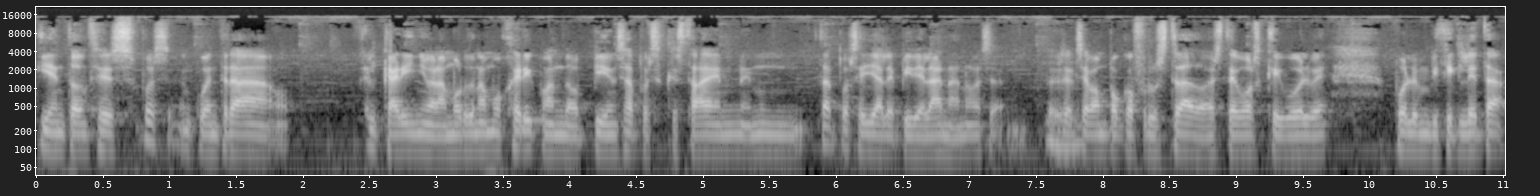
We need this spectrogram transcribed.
y entonces pues encuentra el cariño, el amor de una mujer y cuando piensa pues que está en, un... pues ella le pide lana, ¿no? Entonces él se va un poco frustrado a este bosque y vuelve, vuelve en bicicleta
